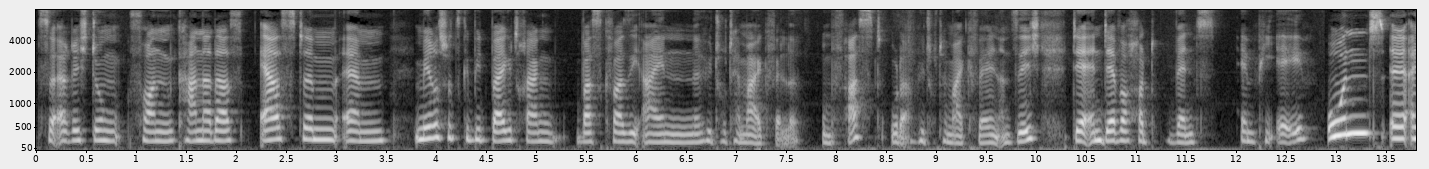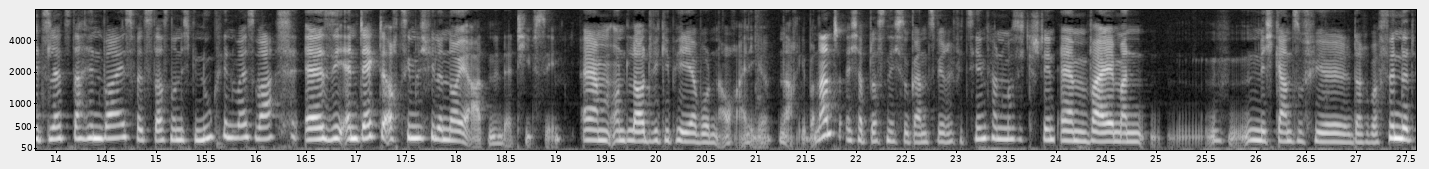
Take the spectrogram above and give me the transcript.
zur Errichtung von Kanadas erstem ähm, Meeresschutzgebiet beigetragen, was quasi eine Hydrothermalquelle umfasst oder Hydrothermalquellen an sich, der Endeavour Hot Vents MPA. Und äh, als letzter Hinweis, falls das noch nicht genug Hinweis war, äh, sie entdeckte auch ziemlich viele neue Arten in der Tiefsee. Ähm, und laut Wikipedia wurden auch einige nach ihr benannt. Ich habe das nicht so ganz verifizieren können, muss ich gestehen, ähm, weil man nicht ganz so viel darüber findet.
